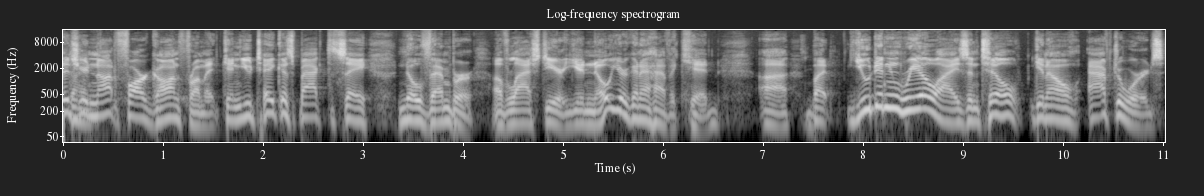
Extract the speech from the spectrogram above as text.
Since you're not far gone from it, can you take us back to say November of last year? You know you're going to have a kid, uh, but you didn't realize until you know afterwards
